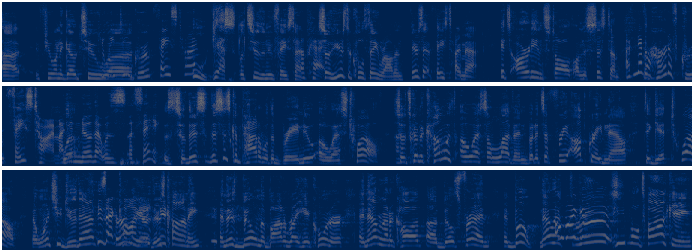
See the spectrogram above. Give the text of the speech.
uh, if you want to go to... Can we uh, do group FaceTime? Ooh, yes, let's do the new FaceTime. Okay. So here's the cool thing, Robin. There's that FaceTime app. It's already installed on the system. I've never heard of group FaceTime. I Well- didn't know that was a thing. So this, this is compatible with a brand new OS 12. So it's gonna come with OS 11, but it's a free upgrade now to get 12. Now once you do that, Is that earlier, Connie? there's Connie, and there's Bill in the bottom right-hand corner, and now we're gonna call up uh, Bill's friend, and boom, now we have Oh three gosh! people talking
